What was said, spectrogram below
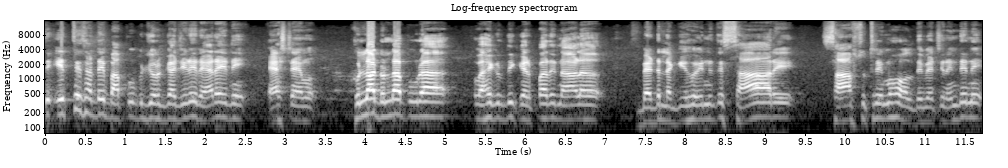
ਤੇ ਇੱਥੇ ਸਾਡੇ ਬਾਪੂ ਬਜ਼ੁਰਗ ਆ ਜਿਹੜੇ ਰਹਿ ਰਹੇ ਨੇ ਇਸ ਟਾਈਮ ਖੁੱਲਾ ਡੁੱਲਾ ਪੂਰਾ, ਵਾਹਿਗੁਰੂ ਦੀ ਕਿਰਪਾ ਦੇ ਨਾਲ ਬੈੱਡ ਲੱਗੇ ਹੋਏ ਨੇ ਤੇ ਸਾਰੇ ਸਾਫ਼ ਸੁਥਰੇ ਮਾਹੌਲ ਦੇ ਵਿੱਚ ਰਹਿੰਦੇ ਨੇ।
